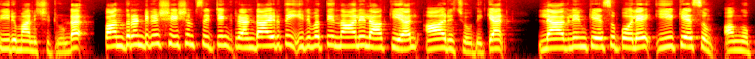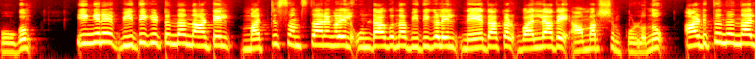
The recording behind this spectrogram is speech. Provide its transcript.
തീരുമാനിച്ചിട്ടുണ്ട്. പന്ത്രണ്ടിന് ശേഷം സിറ്റിംഗ് രണ്ടായിരത്തി ഇരുപത്തിനാലിലാക്കിയാൽ ആര് ചോദിക്കാൻ? ലാവ്ലിൻ കേസ് പോലെ ഈ കേസും അങ്ങ് പോകും. ഇങ്ങനെ വിധി കിട്ടുന്ന നാട്ടിൽ മറ്റ് സംസ്ഥാനങ്ങളിൽ ഉണ്ടാകുന്ന വിധികളിൽ നേതാക്കൾ വല്ലാതെ അമർഷം കൊള്ളുന്നു. അടുത്തു നിന്നാൽ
